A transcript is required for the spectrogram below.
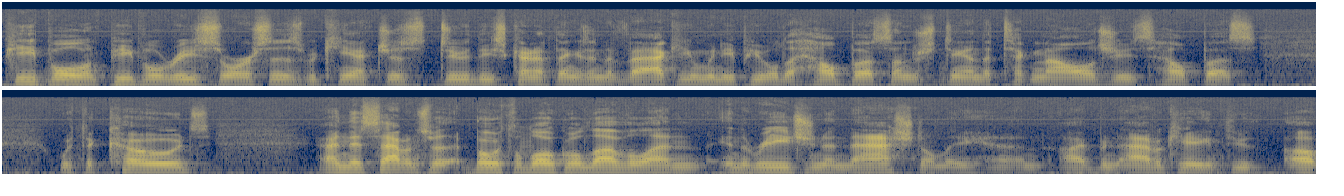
people and people resources. We can't just do these kind of things in a vacuum. We need people to help us understand the technologies, help us with the codes. And this happens at both the local level and in the region and nationally. And I've been advocating through, uh,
